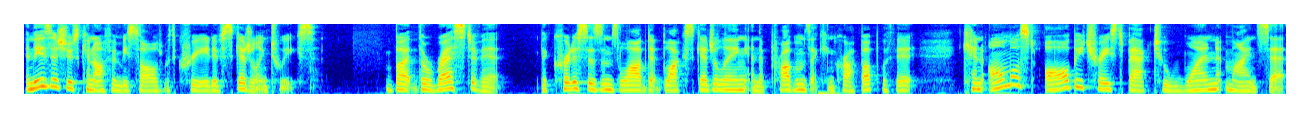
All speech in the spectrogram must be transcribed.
And these issues can often be solved with creative scheduling tweaks. But the rest of it the criticisms lobbed at block scheduling, and the problems that can crop up with it can almost all be traced back to one mindset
